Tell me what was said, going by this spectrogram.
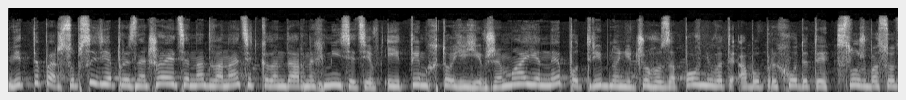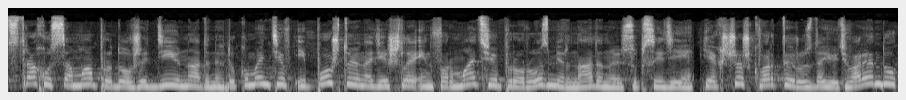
Відтепер субсидія призначається на 12 календарних місяців, і тим, хто її вже має, не потрібно нічого заповнювати або приходити. Служба соцстраху сама продовжить дію наданих документів і поштою надійшле інформацію про розмір наданої субсидії. Якщо ж квартиру здають в оренду,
